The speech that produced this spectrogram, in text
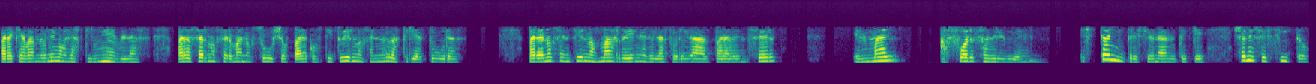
para que abandonemos las tinieblas, para hacernos hermanos suyos, para constituirnos en nuevas criaturas, para no sentirnos más rehenes de la soledad, para vencer el mal a fuerza del bien. Es tan impresionante que yo necesito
